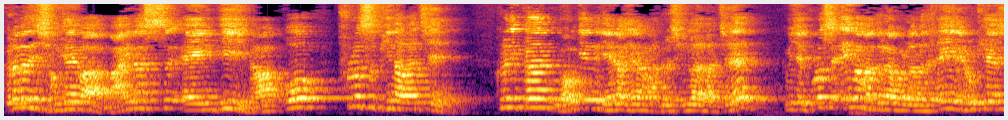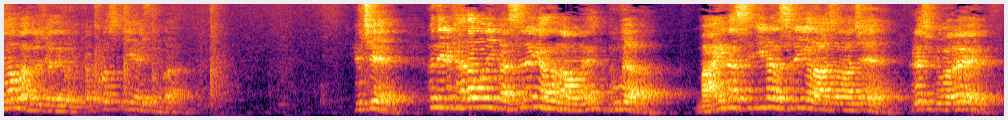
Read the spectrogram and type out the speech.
그러면 이제 정리해봐. 마이너스 AB 나왔고, 플러스 B 나왔지? 그러니까 여기는 얘랑 얘랑 만들어진 거야, 맞지? 그럼 이제 플러스 A만 만들어 보려면 A는 이렇게 해서 만들어줘야 되는 거니까 플러스 2 해주는 거야. 그치? 근데 이렇게 하다 보니까 쓰레기 하나 나오네? 누구야? 마이너스 2라는 쓰레기가 나왔잖아, 맞지? 그래서 그거를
